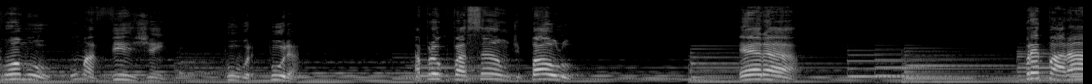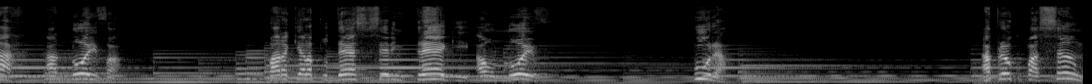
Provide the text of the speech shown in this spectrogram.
como uma virgem pura. A preocupação de Paulo era preparar a noiva para que ela pudesse ser entregue ao noivo pura. A preocupação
